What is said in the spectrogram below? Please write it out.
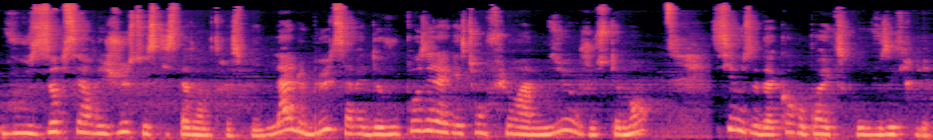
vous observez juste ce qui se passe dans votre esprit. Là, le but, ça va être de vous poser la question au fur et à mesure, justement, si vous êtes d'accord ou pas avec ce que vous écrivez.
